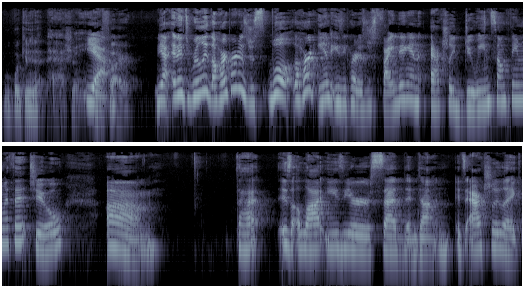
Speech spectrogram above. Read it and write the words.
what gives me that passion, that Yeah. fire. Yeah, and it's really the hard part is just well, the hard and easy part is just finding and actually doing something with it too. Um that is a lot easier said than done. It's actually like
